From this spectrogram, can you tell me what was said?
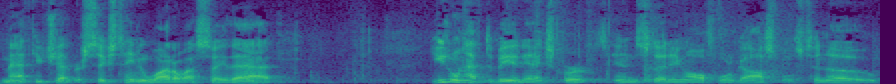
Matthew chapter 16. And why do I say that? You don't have to be an expert in studying all four Gospels to know.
